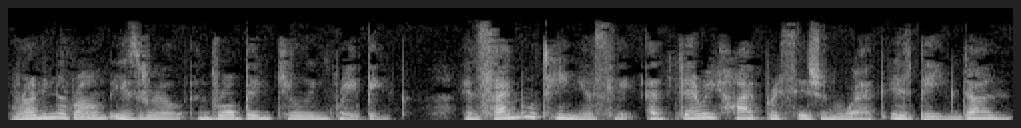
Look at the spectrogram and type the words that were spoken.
running around Israel and robbing, killing, raping. And simultaneously, a very high precision work is being done,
